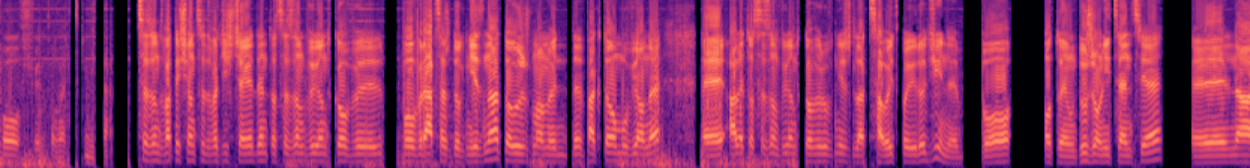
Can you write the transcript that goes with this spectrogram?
poświętować z. Sezon 2021 to sezon wyjątkowy, bo wracasz do Gniezna, to już mamy de facto omówione, e, ale to sezon wyjątkowy również dla całej Twojej rodziny, bo o tę dużą licencję e, na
